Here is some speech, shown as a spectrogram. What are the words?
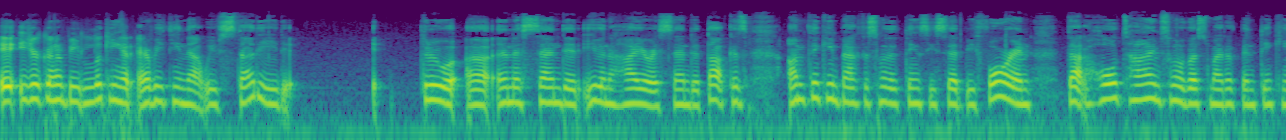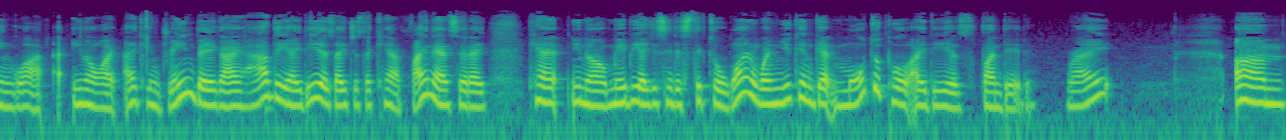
it, you're going to be looking at everything that we've studied through uh, an ascended, even higher ascended thought. Because I'm thinking back to some of the things he said before, and that whole time, some of us might have been thinking, well, you know, I, I can dream big. I have the ideas. I just I can't finance it. I can't, you know, maybe I just need to stick to one when you can get multiple ideas funded, right? Um,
